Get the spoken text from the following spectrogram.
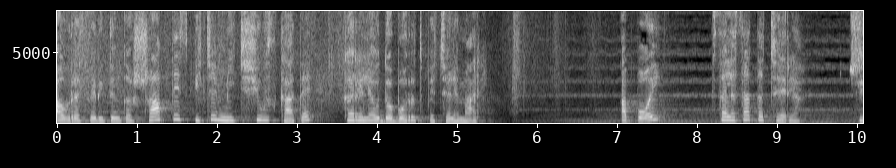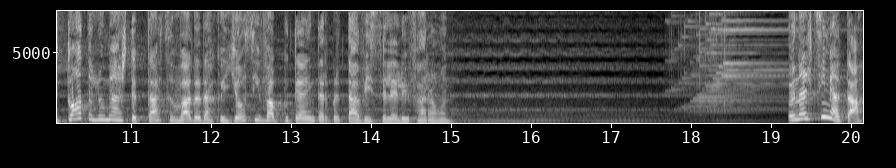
au răsărit încă șapte spice mici și uscate care le-au doborât pe cele mari. Apoi s-a lăsat tăcerea și toată lumea aștepta să vadă dacă Iosif va putea interpreta visele lui Faraon. Înălțimea ta!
